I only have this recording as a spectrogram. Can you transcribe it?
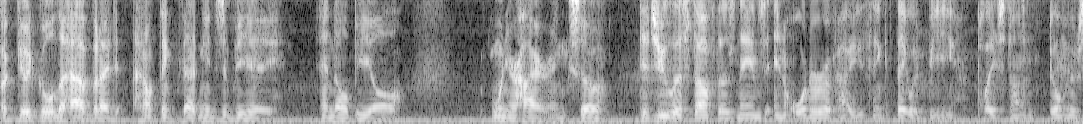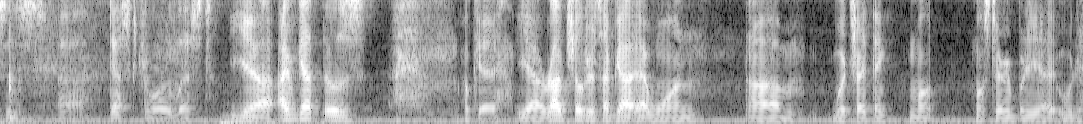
a good goal to have, but I, I don't think that needs to be a end all be all when you're hiring. So Did you list off those names in order of how you think they would be placed on Bill Moos's uh, desk drawer list? Yeah, I've got those. Okay, yeah, Rob Childress I've got at one, um, which I think mo- most everybody ha- would.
